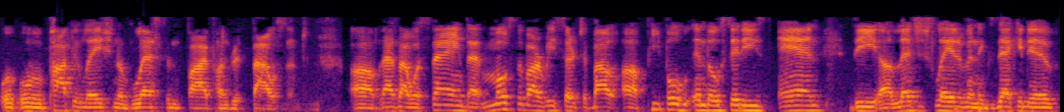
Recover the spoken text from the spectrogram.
with, a population of less than 500,000. Uh, as I was saying, that most of our research about uh, people in those cities and the uh, legislative and executive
